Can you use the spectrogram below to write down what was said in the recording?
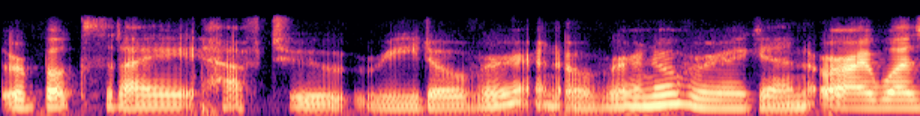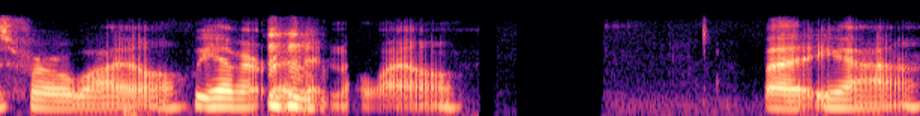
or books that I have to read over and over and over again, or I was for a while. We haven't read it mm-hmm. in a while. But yeah.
